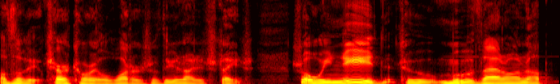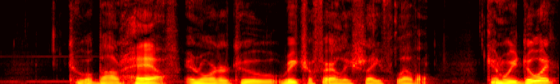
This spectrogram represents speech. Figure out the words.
of the territorial waters of the United States. So we need to move that on up to about half in order to reach a fairly safe level. Can we do it?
